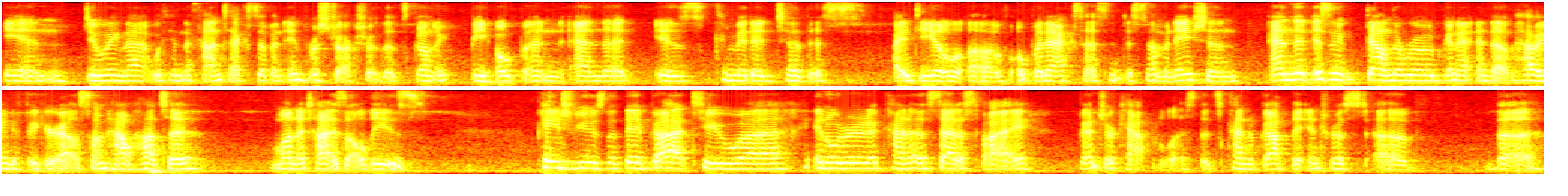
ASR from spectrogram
in doing that within the context of an infrastructure that's going to be open and that is committed to this ideal of open access and dissemination, and that isn't down the road going to end up having to figure out somehow how to monetize all these page views that they've got to uh, in order to kind of satisfy venture capitalists. That's kind of got the interest of the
